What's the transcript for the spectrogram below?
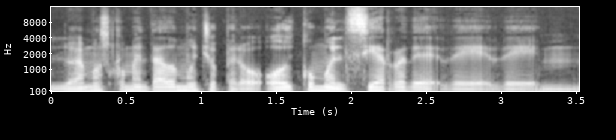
lo hemos comentado mucho, pero hoy como el cierre de, de, mm,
